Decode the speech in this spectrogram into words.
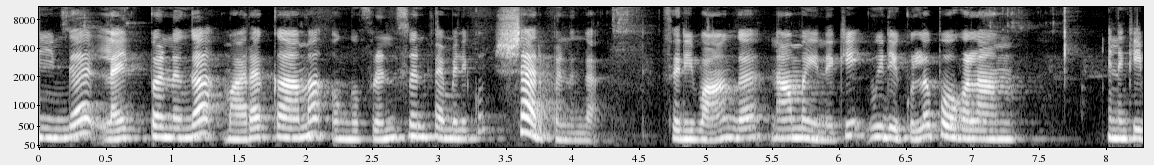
நீங்கள் லைக் பண்ணுங்கள் மறக்காமல் உங்கள் ஃப்ரெண்ட்ஸ் அண்ட் ஃபேமிலிக்கும் ஷேர் பண்ணுங்கள் சரி வாங்க. நாம் இன்றைக்கி வீடியோக்குள்ளே போகலாம். இன்றைக்கி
